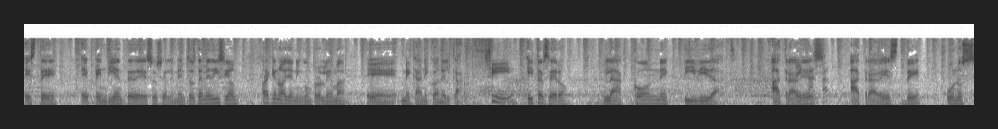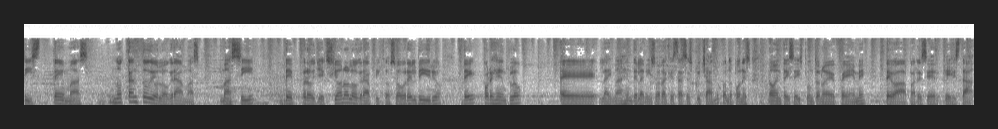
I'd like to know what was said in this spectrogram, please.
esté eh, pendiente de esos elementos de medición para que no haya ningún problema eh, mecánico en el carro. Sí. Y tercero, la conectividad a través, a través de unos sistemas, no tanto de hologramas, más sí de proyección holográfica sobre el vidrio de, por ejemplo, eh, la imagen de la emisora que estás escuchando. Cuando pones 96.9 FM te va a aparecer que está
